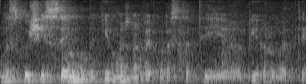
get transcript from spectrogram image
блискучий символ, який можна використати і обігрувати.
